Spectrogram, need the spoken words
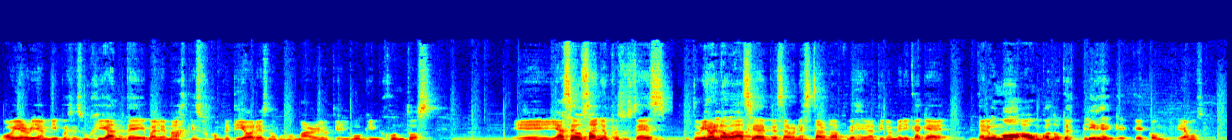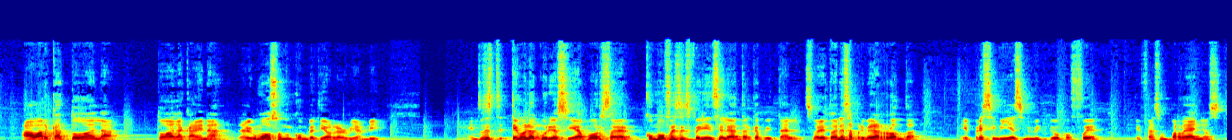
Hoy Airbnb pues es un gigante y vale más que sus competidores, ¿no? Como Marriott y el Booking juntos. Eh, y hace dos años pues ustedes tuvieron la audacia de empezar una startup desde Latinoamérica que de algún modo, aun cuando tú expliques que, digamos, abarca toda la, cadena, de algún modo son un competidor de Airbnb. Entonces tengo la curiosidad por saber cómo fue esa experiencia de levantar capital, sobre todo en esa primera ronda, eh, si no me equivoco, fue, que fue hace un par de años,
